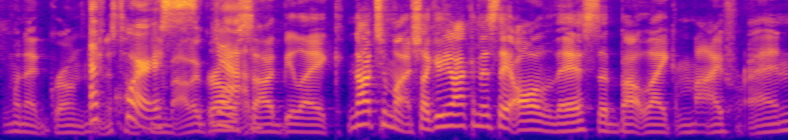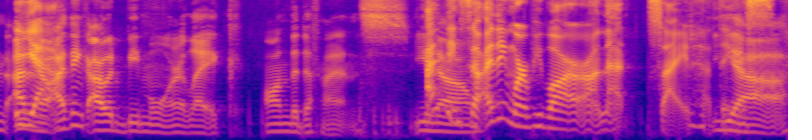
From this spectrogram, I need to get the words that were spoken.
when a grown man Of is course, talking about a girl. yeah. So I'd be like, not too much. Like you're not gonna say all of this about like my friend. I don't Yeah. know. I think I would be more like on the defense. You I think so. I think more people are on that side of things. Yeah.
